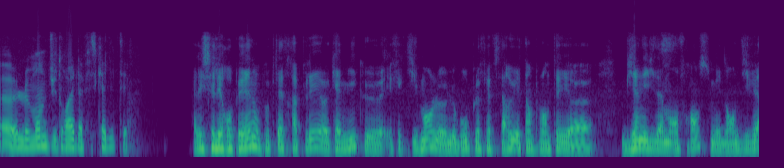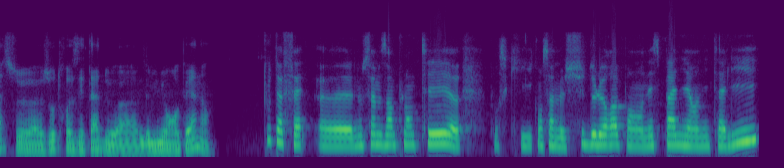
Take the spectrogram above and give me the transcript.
le monde du droit et de la fiscalité à l'échelle européenne, on peut peut-être rappeler, euh, Camille, que effectivement le, groupe Lefebvre Saru est implanté euh, bien évidemment en France, mais dans divers euh, autres États de, l'Union européenne. Tout à fait. nous sommes implantés pour ce qui concerne le sud de l'Europe en Espagne et en Italie.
